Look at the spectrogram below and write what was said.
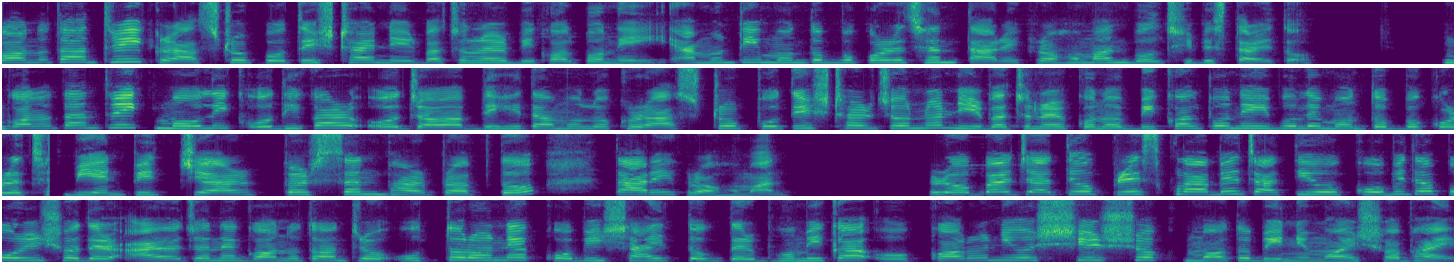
গণতান্ত্রিক রাষ্ট্র প্রতিষ্ঠায় নির্বাচনের বিকল্প নেই, এমনটি মন্তব্য করেছেন তারেক রহমান, বলছি বিস্তারিত। গণতান্ত্রিক মৌলিক অধিকার ও জবাবদিহিতামূলক রাষ্ট্র প্রতিষ্ঠার জন্য নির্বাচনের কোনো বিকল্প নেই বলে মন্তব্য করেছেন বিএনপির চেয়ারপারসন ভারপ্রাপ্ত তারেক রহমান। রোববার জাতীয় প্রেস ক্লাবে জাতীয় কবিতা পরিষদের আয়োজনে গণতন্ত্র উত্তরণে কবি সাহিত্যকদের ভূমিকা ও করণীয় শীর্ষক মতবিনিময় সভায়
